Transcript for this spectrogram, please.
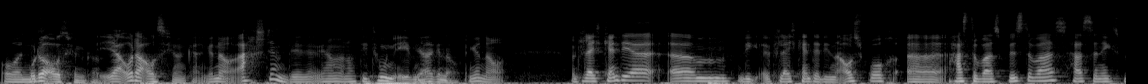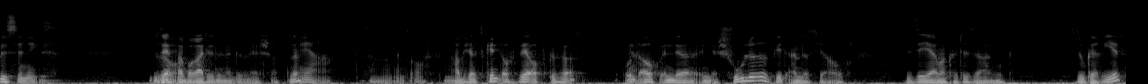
Und, Oder ausführen kann. Ja, oder ausführen kann, genau. Ach, stimmt, wir, wir haben ja noch die Tun-Ebene. Ja, genau. Genau. Und vielleicht kennt ihr, ähm, wie, vielleicht kennt ihr diesen Ausspruch, äh, hast du was, bist du was, hast du nichts, bist du nichts. Sehr So. verbreitet in der Gesellschaft, ne? Ja, das haben wir ganz oft. Ne? Habe ich als Kind auch sehr oft gehört. Und Ja. auch in der, in der Schule wird einem das ja auch sehr, man könnte sagen, suggeriert.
